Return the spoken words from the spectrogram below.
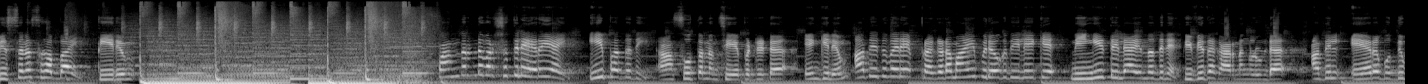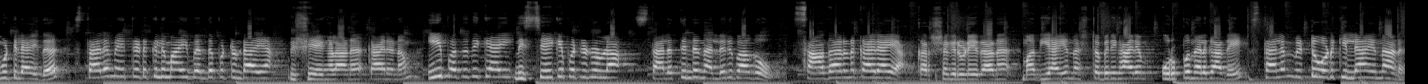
ബിസിനസ് ഹബ്ബായി തീരും. വർഷത്തിലേറെയായി ഈ പദ്ധതി ആസൂത്രണം ചെയ്യപ്പെട്ടിട്ട്. എങ്കിലും അത് ഇതുവരെ പ്രകടമായ പുരോഗതിയിലേക്ക് നീങ്ങിയിട്ടില്ല എന്നതിന് വിവിധ കാരണങ്ങളുണ്ട്. അതിൽ ഏറെ ബുദ്ധിമുട്ടിലായത് സ്ഥലം ഏറ്റെടുക്കലുമായി ബന്ധപ്പെട്ടുണ്ടായ വിഷയങ്ങളാണ്. കാരണം ഈ പദ്ധതിക്കായി നിശ്ചയിക്കപ്പെട്ടിട്ടുള്ള സ്ഥലത്തിന്റെ നല്ലൊരു ഭാഗവും സാധാരണക്കാരായ കർഷകരുടേതാണ്. മതിയായ നഷ്ടപരിഹാരം ഉറപ്പു നൽകാതെ സ്ഥലം വിട്ടുകൊടുക്കില്ല എന്നാണ്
